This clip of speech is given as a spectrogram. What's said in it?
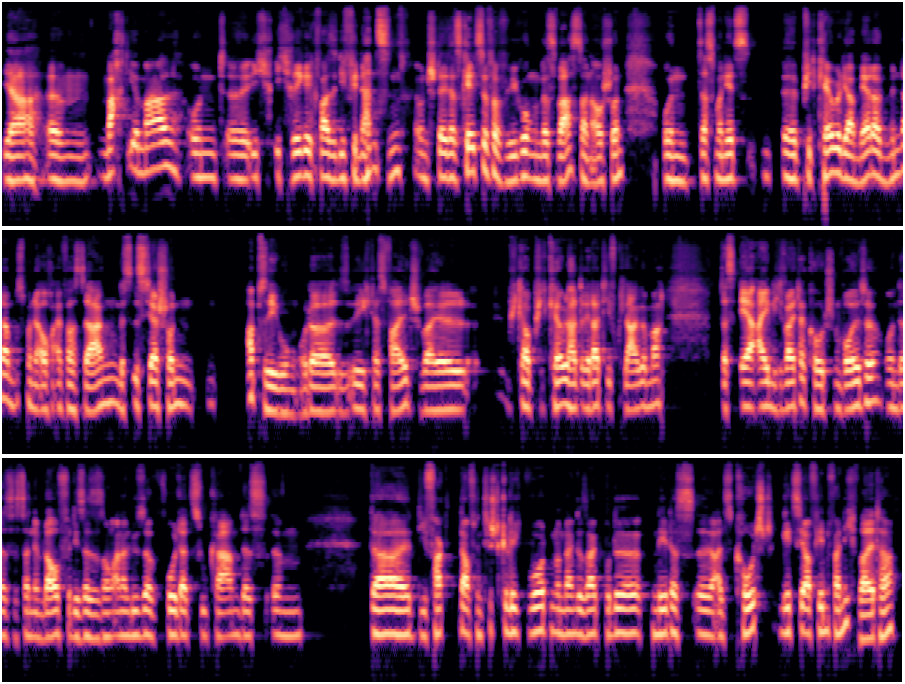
ja, ähm, macht ihr mal und äh, ich, ich regel quasi die Finanzen und stelle das Geld zur Verfügung und das war's dann auch schon. Und dass man jetzt äh, Pete Carroll ja mehr oder minder, muss man ja auch einfach sagen, das ist ja schon Absägung oder sehe ich das falsch, weil ich glaube, Pete Carroll hat relativ klar gemacht, dass er eigentlich weiter coachen wollte und dass es dann im Laufe dieser Saisonanalyse wohl dazu kam, dass ähm, da die Fakten auf den Tisch gelegt wurden und dann gesagt wurde, nee, das äh, als Coach geht's ja auf jeden Fall nicht weiter.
